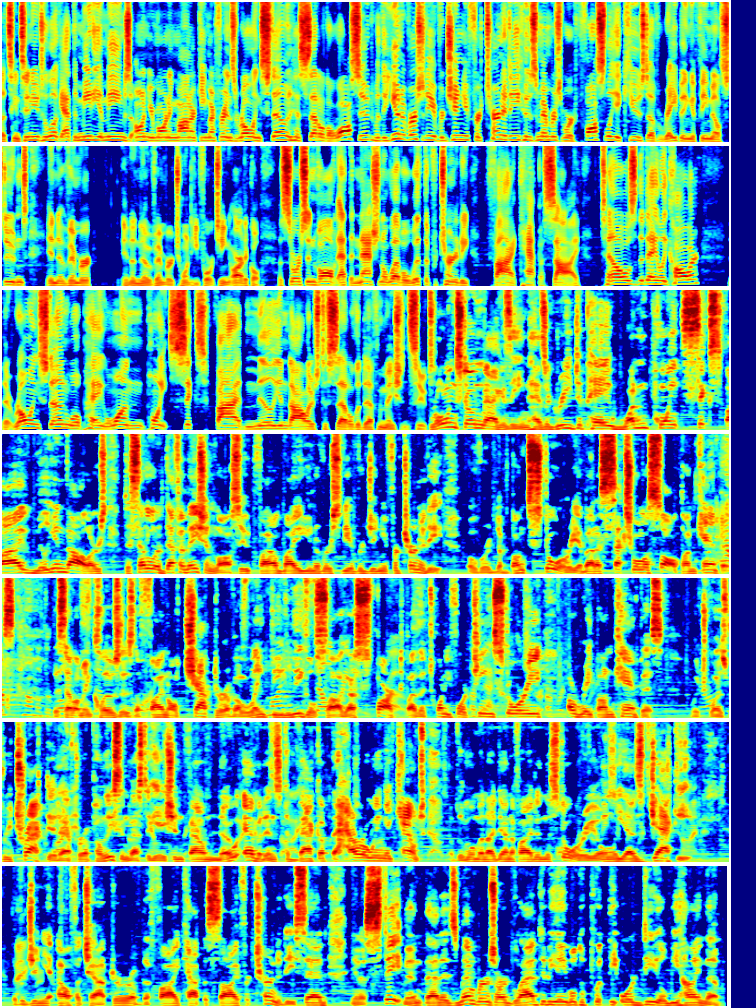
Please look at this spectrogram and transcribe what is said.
Let's continue to look at the media memes on your morning monarchy. My friends, Rolling Stone has settled a lawsuit with the University of Virginia fraternity whose members were falsely accused of raping a female student in November in a November 2014 article. A source involved at the national level with the fraternity Phi Kappa Psi tells the Daily Caller that Rolling Stone will pay $1.65 million to settle the defamation suit. Rolling Stone magazine has agreed to pay $1.65 million to settle a defamation lawsuit filed by a University of Virginia fraternity over a debunked story about a sexual assault on campus. The settlement closes the final chapter of a lengthy legal saga sparked by the 2014 story, A Rape on Campus which was retracted after a police investigation found no evidence to back up the harrowing account of the woman identified in the story only as Jackie. The Virginia Alpha chapter of the Phi Kappa Psi fraternity said in a statement that its members are glad to be able to put the ordeal behind them.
